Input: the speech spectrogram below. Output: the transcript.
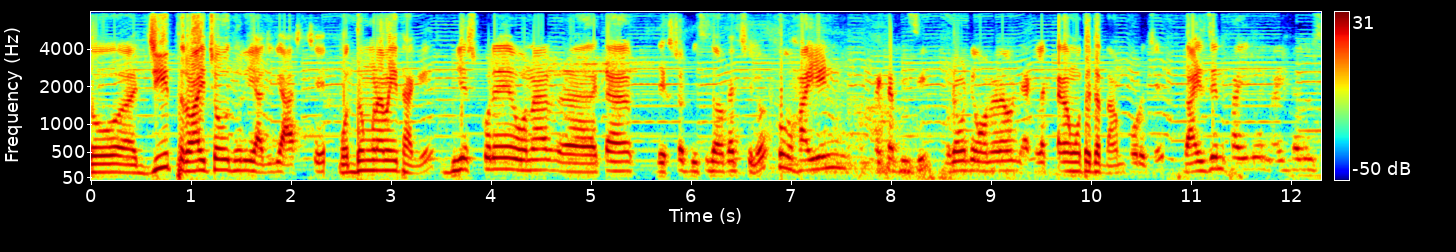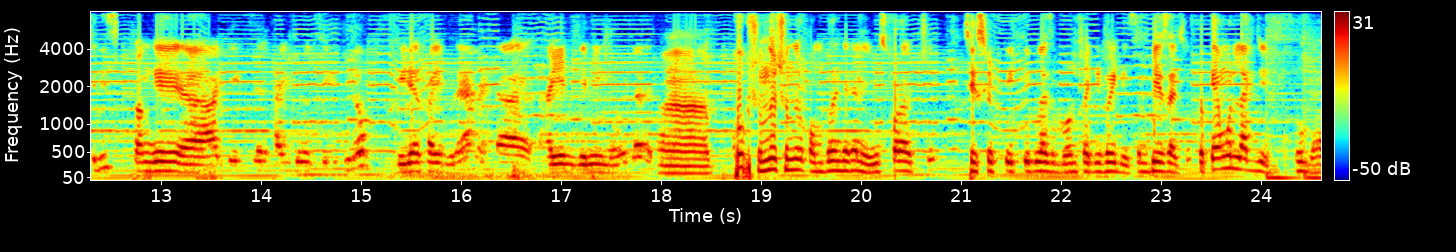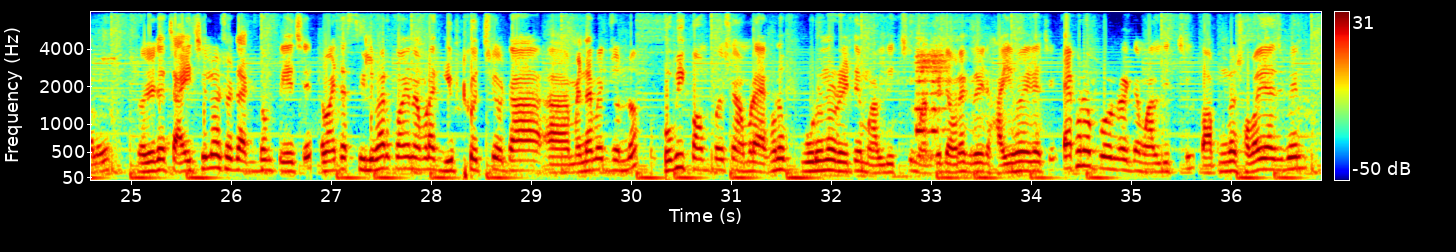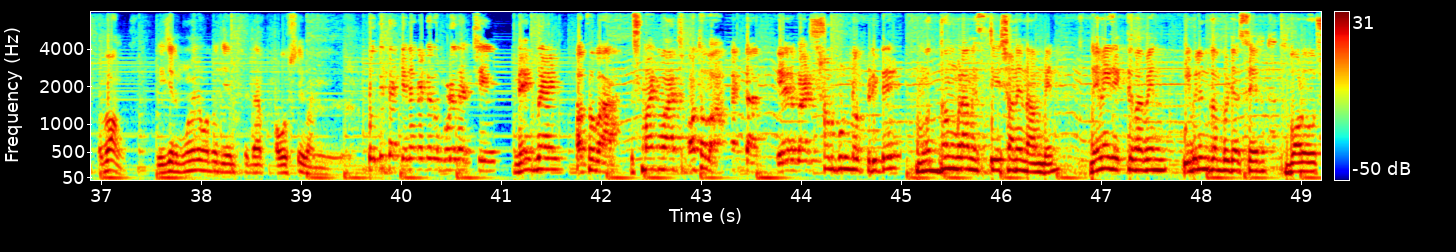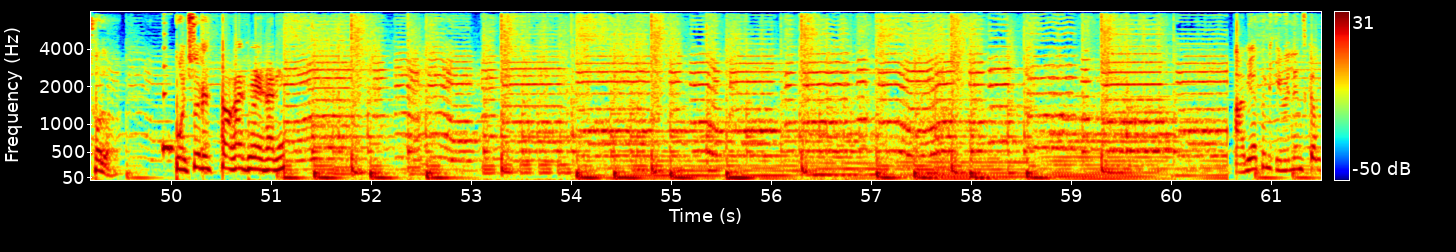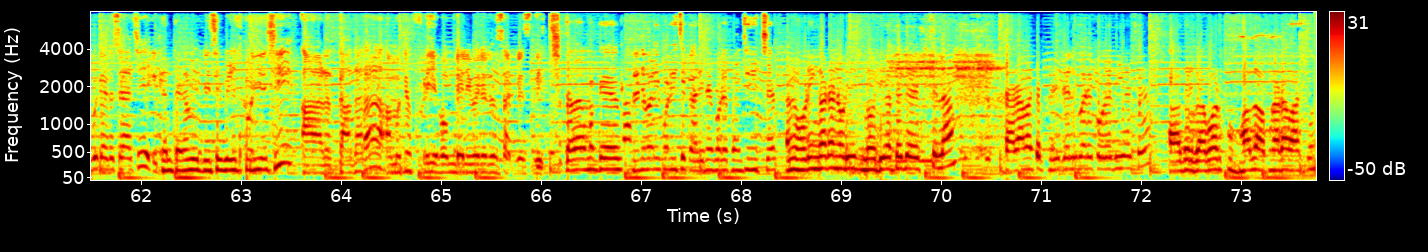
তো জিৎ রয় চৌধুরী আজকে আসছে মধ্যমগ্রামেই থাকে। বিশেষ করে ওনার একটা ডেস্কটপ পিসি দরকার ছিল। খুব হাই এন্ড একটা পিসি মোটামুটি অন অ্যারাউন্ড এক লাখ টাকার মতো এটা দাম পড়েছে। রাইজেন ফাইভ এর নাইন থাউজেন্ড সিরিজ সঙ্গে ফাইভ ফাইভ র্যাম একটা হাই এন্ড গেমিং খুব সুন্দর সুন্দর কম্পোনেন্ট এখানে ইউজ করা হচ্ছে। Six fifty eighty plus bronze certified SMPS আছে। তো কেমন লাগছে? খুব ভালো। তো যেটা চাইছিল, সেটা একদম পেয়েছে। এবং একটা সিলভার কয়েন আমরা গিফট করছি ওটা ম্যাডামের জন্য। খুবই কম পয়সা আমরা এখনও পুরোনো রেটে মাল দিচ্ছি। মার্কেটে অনেক রেট হাই হয়ে গেছে। এখনও পুরোনো রেটে মাল দিচ্ছি। তো আপনারা সবাই আসবেন এবং নিজের মনের মতো জিনিস সেটা অবশ্যই বানিয়ে দেবেন প্রতিটা কেনাকাটার উপরে থাকছে নেক ব্যান্ড অথবা স্মার্ট ওয়াচ অথবা একটা এয়ারবাড সম্পূর্ণ ফ্রিতে। মধ্যমগ্রাম স্টেশনে নামবেন নেমেই দেখতে পাবেন ইভিলিন কম্পিউটার্সের বড় শোরুম প্রচুর স্টক আছে এখানে। আমি এখন ইভিলেন্স কম্পিউটার্সে আছি এখান থেকে আমি পিসি বিল্ড করিয়েছি আর দাদারা আমাকে ফ্রি হোম ডেলিভারির সার্ভিস দিচ্ছে। তারা আমাকে ডেলিভারি করেছে গাড়িতে করে পৌঁছে দিচ্ছে। আমি হরিঙ্গাটা নদী নদিয়া থেকে এসেছিলাম তারা আমাকে ফ্রি ডেলিভারি করে দিয়েছে। তাদের ব্যবহার খুব ভালো আপনারাও আসুন।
